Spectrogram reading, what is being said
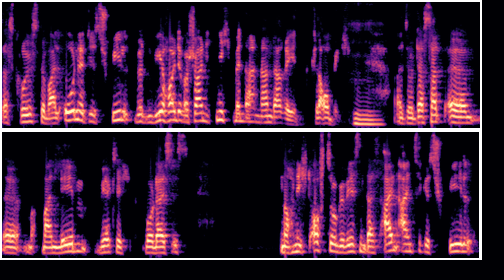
das Größte, weil ohne dieses Spiel würden wir heute wahrscheinlich nicht miteinander reden, glaube ich. Mhm. Also das hat äh, äh, mein Leben wirklich, oder es ist noch nicht oft so gewesen, dass ein einziges Spiel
